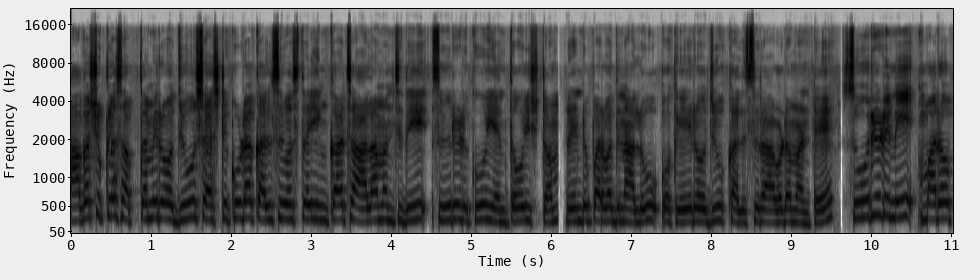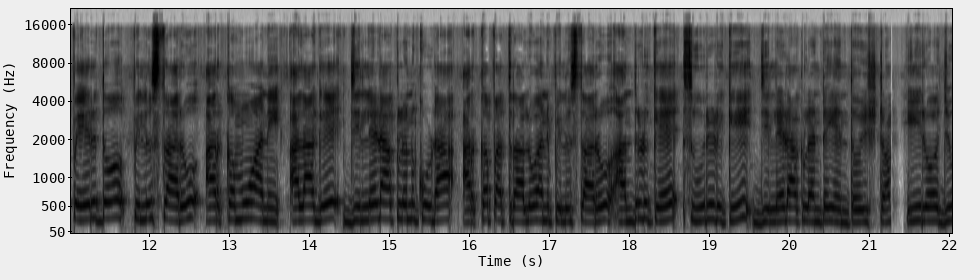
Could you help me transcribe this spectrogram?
మాఘశుక్ల సప్తమి రోజు షష్ఠి కూడా కలిసి వస్తే ఇంకా చాలా మంచిది. సూర్యుడికు ఎంతో ఇష్టం. రెండు పర్వదినాలు ఒకే రోజు కలిసి రావడం అంటే సూర్యుడిని మరో పేరుతో పిలుస్తారు అర్కము అని. అలాగే జిల్లెడాకులను కూడా అర్కపత్రాలు అని పిలుస్తారు. అందుడికే సూర్యుడికి జిల్లేడాకులు అంటే ఎంతో ఇష్టం. ఈ రోజు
